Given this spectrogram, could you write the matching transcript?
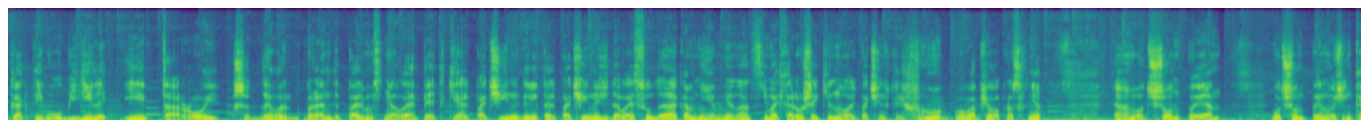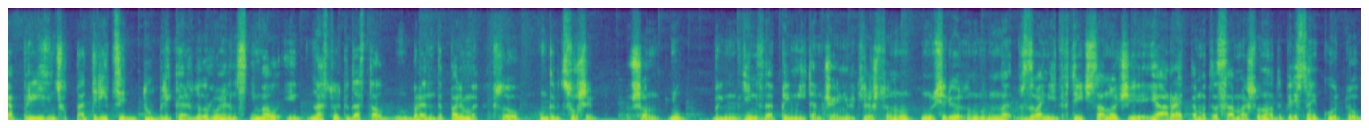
как-то его убедили, и второй шедевр бренда Пальма снял. И опять-таки Аль Пачино говорит, Аль Пачиныч, давай сюда, ко мне, мне надо снимать хорошее кино. Аль Пачино говорит, фу, вообще вопросов нет. А вот Шон Пен, вот Шон Пен очень капризничал. По 30 дублей каждую роль он снимал и настолько достал Бренда Пальмы, что он говорит, слушай, Шон, ну, блин, я не знаю, прими там что-нибудь или что. Ну, ну серьезно, ну, звонить в 3 часа ночи и орать там это самое, что надо переснять какую-то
